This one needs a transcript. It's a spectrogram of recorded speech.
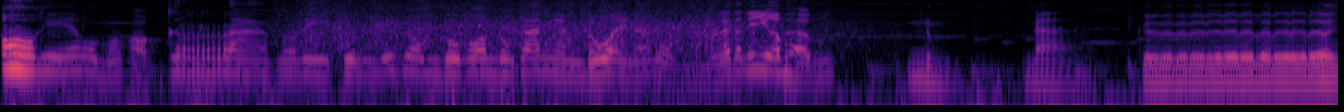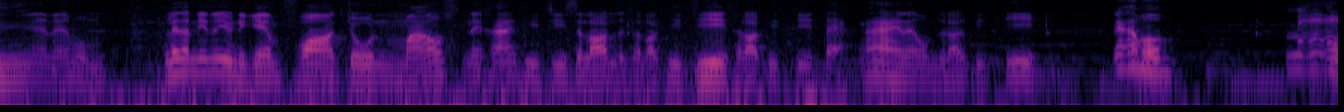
โอเคครับผมขอกราบสวัสดีคุณผู้ชมทุกคนทุกท่านกันด้วยนะผม และตอนนี้อยู่กับผม หนึ่มนะนะผม และตอนนี้เราอยู่ในเกม Fortune Mouse ในค่าย PG Slot หรือ Slot PG Slot PG แตกง่ายนะผม Slot PG นะครับผมโอ้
